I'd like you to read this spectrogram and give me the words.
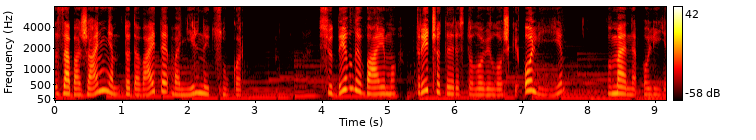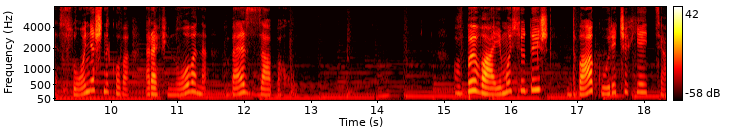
За бажанням додавайте ванільний цукор. Сюди вливаємо 3-4 столові ложки олії. В мене олія соняшникова, рафінована, без запаху. Вбиваємо сюди ж 2 курячих яйця.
